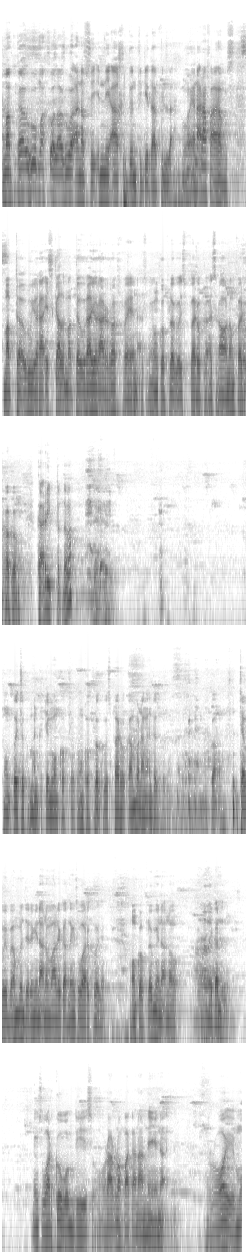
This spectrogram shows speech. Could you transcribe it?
Mabda'uhu maqalahu wa nafsi inni akhidun fi kitabillah. Wah enak ra paham. Mabda'uhu ya ra iskal, mabda'uhu ya ra roh. Enak. Goblok wis barokah, ono barokah kok. Gak ribet no. Kowe jogeman gedeng wong goblok. Wong goblok wis baru kamu nang ngandel. Kok dawe Mbah Mun jare ngenakno malaikat ning swarga ya. Wong goblok ngenakno malaikat. Ning swarga wong desa ora roh pakanane enak. Roy mau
